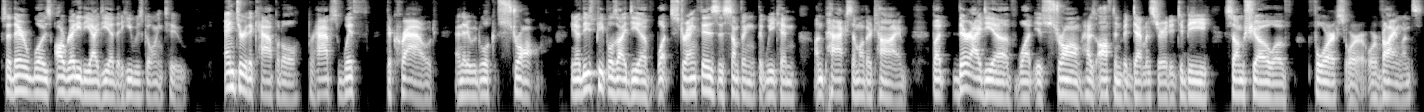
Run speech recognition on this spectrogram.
So there was already the idea that he was going to enter the Capitol, perhaps with the crowd, and that it would look strong. You know, these people's idea of what strength is is something that we can unpack some other time. But their idea of what is strong has often been demonstrated to be some show of force or or violence.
